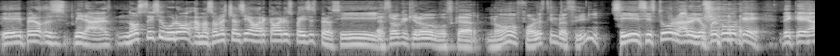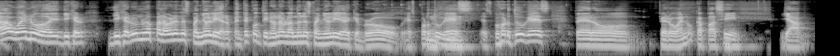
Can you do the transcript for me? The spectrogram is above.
Eh, pero mira, no estoy seguro. Amazonas Chance abarca varios países, pero sí. Es lo que quiero buscar. No, Forest en Brasil. Sí, sí estuvo raro. Yo fue como que, de que, ah, bueno, dijeron, dijeron una palabra en español y de repente continúan hablando en español y de que, bro, es portugués, es portugués, pero, pero bueno, capaz sí ya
